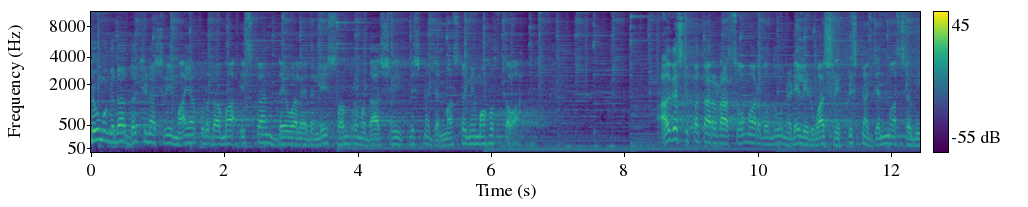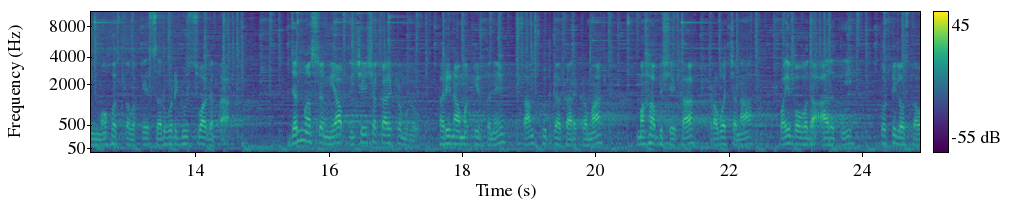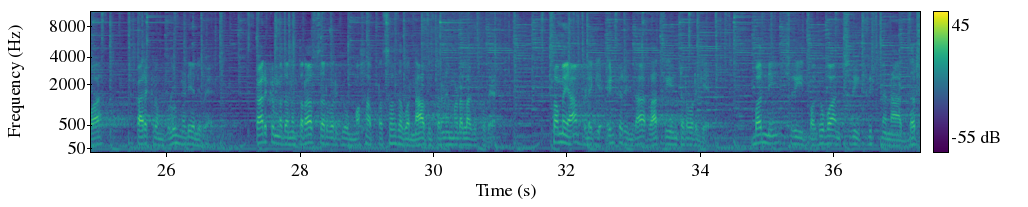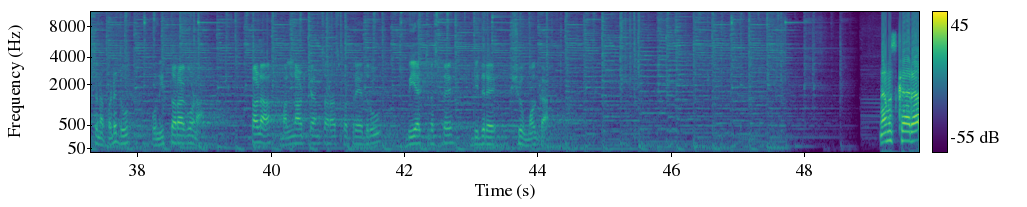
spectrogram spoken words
ಶಿವಮೊಗ್ಗದ ದಕ್ಷಿಣ ಶ್ರೀ ಮಾಯಾಪುರಧಾಮ ಇಸ್ಕಾನ್ ದೇವಾಲಯದಲ್ಲಿ ಸಂಭ್ರಮದ ಶ್ರೀ ಕೃಷ್ಣ ಜನ್ಮಾಷ್ಟಮಿ ಮಹೋತ್ಸವ. ಆಗಸ್ಟ್ ಇಪ್ಪತ್ತಾರರ ಸೋಮವಾರದಂದು ನಡೆಯಲಿರುವ ಶ್ರೀ ಕೃಷ್ಣ ಜನ್ಮಾಷ್ಟಮಿ ಮಹೋತ್ಸವಕ್ಕೆ ಸರ್ವರಿಗೂ ಸ್ವಾಗತ. ಜನ್ಮಾಷ್ಟಮಿಯ ವಿಶೇಷ ಕಾರ್ಯಕ್ರಮಗಳು, ಹರಿನಾಮ ಕೀರ್ತನೆ, ಸಾಂಸ್ಕೃತಿಕ ಕಾರ್ಯಕ್ರಮ, ಮಹಾಭಿಷೇಕ, ಪ್ರವಚನ, ವೈಭವದ ಆರತಿ, ತೊಟ್ಟಿಲೋತ್ಸವ ಕಾರ್ಯಕ್ರಮಗಳು ನಡೆಯಲಿವೆ. ಕಾರ್ಯಕ್ರಮದ ನಂತರ ಸರ್ವರಿಗೂ ಮಹಾಪ್ರಸಾದವನ್ನು ವಿತರಣೆ ಮಾಡಲಾಗುತ್ತದೆ. ಸಮಯ ಬೆಳಗ್ಗೆ ಎಂಟರಿಂದ ರಾತ್ರಿ ಎಂಟರವರೆಗೆ. ಬನ್ನಿ ಶ್ರೀ ಭಗವಾನ್ ಶ್ರೀ ಕೃಷ್ಣನ ದರ್ಶನ ಪಡೆದು ಪುನೀತರಾಗೋಣ. ಸ್ಥಳ ಮಲ್ನಾಡ್ ಕ್ಯಾನ್ಸರ್ ಆಸ್ಪತ್ರೆ ಎದುರು ಬಿ ಎಚ್ ರಸ್ತೆ, ಬಿದಿರೆ, ಶಿವಮೊಗ್ಗ. ನಮಸ್ಕಾರ.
